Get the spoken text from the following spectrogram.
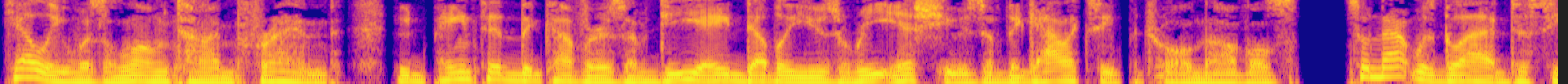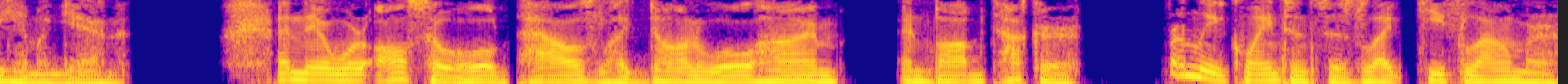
Kelly was a longtime friend who'd painted the covers of DAW's reissues of the Galaxy Patrol novels, so Nat was glad to see him again. And there were also old pals like Don Wollheim and Bob Tucker, friendly acquaintances like Keith Laumer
